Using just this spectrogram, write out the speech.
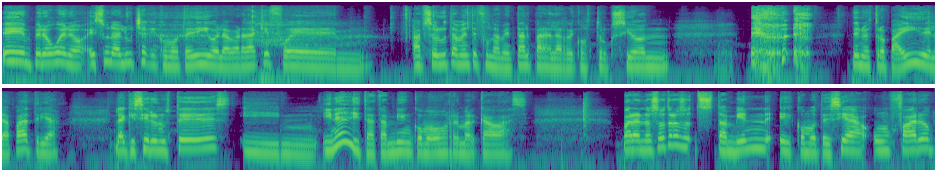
Eh, pero bueno, es una lucha que, como te digo, la verdad que fue mm, absolutamente fundamental para la reconstrucción de nuestro país, de la patria. La que hicieron ustedes y mm, inédita también, como vos remarcabas. Para nosotros también, eh, como te decía, un faro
